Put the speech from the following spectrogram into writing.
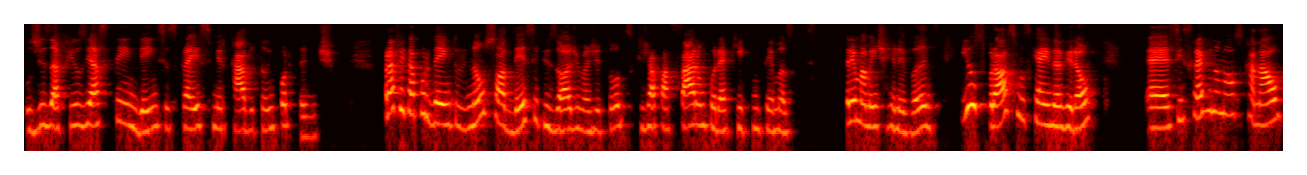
os desafios e as tendências para esse mercado tão importante? Para ficar por dentro não só desse episódio, mas de todos que já passaram por aqui com temas extremamente relevantes e os próximos que ainda virão, é, se inscreve no nosso canal,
